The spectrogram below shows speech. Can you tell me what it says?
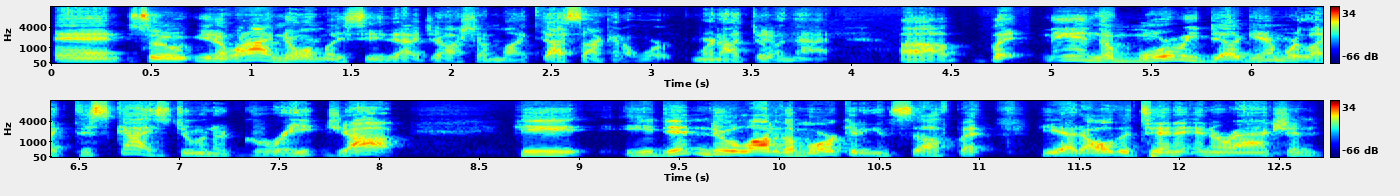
And so, you know, when I normally see that, Josh, I'm like, that's not going to work. We're not doing yeah. that. Uh, but man, the more we dug in, we're like, this guy's doing a great job he he didn't do a lot of the marketing and stuff, but he had all the tenant interaction,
